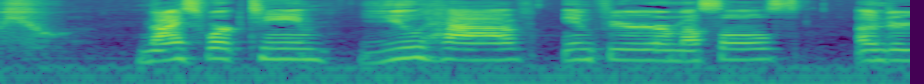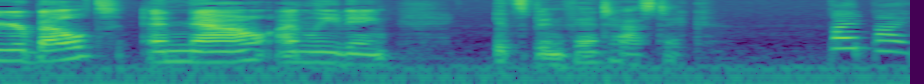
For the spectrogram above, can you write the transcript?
Whew. Nice work, team. You have inferior muscles under your belt, and now I'm leaving. It's been fantastic. Bye-bye.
